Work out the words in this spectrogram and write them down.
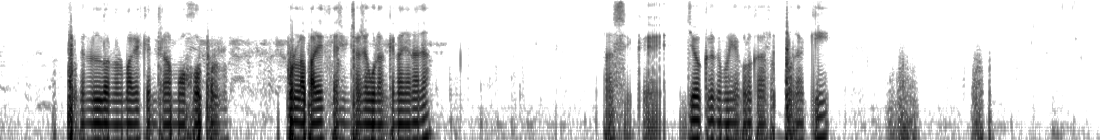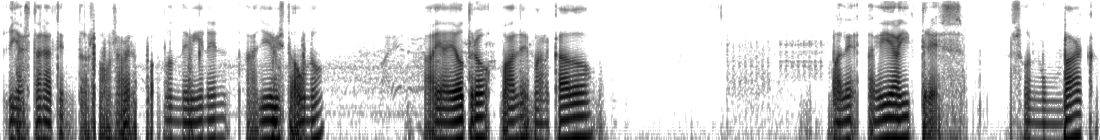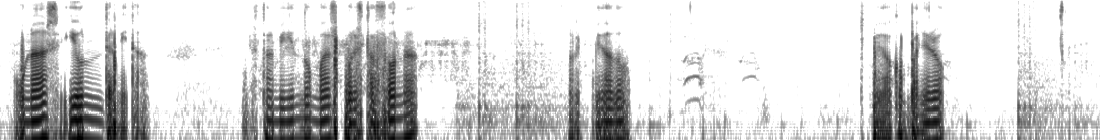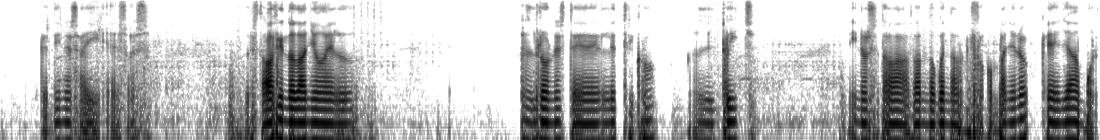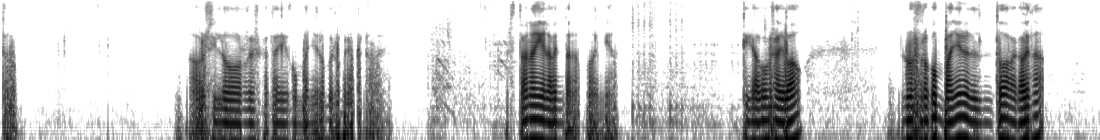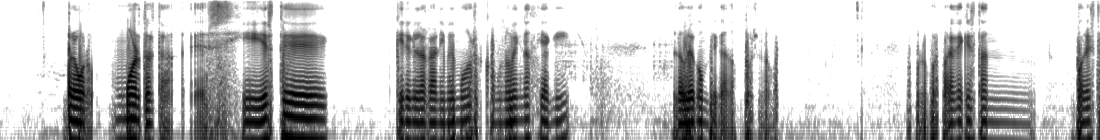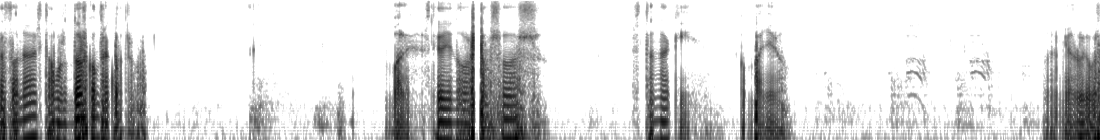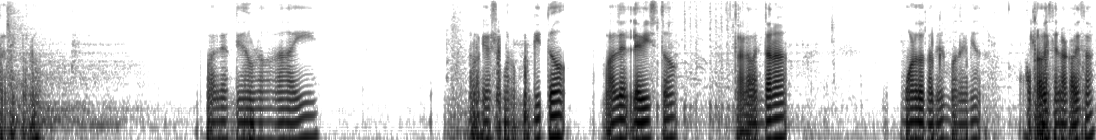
Porque no es lo normal es que entren a mojo por, por la pared y así se aseguran que no haya nada. Así que yo creo que me voy a colocar por aquí. Y a estar atentos. Vamos a ver por dónde vienen. Allí he visto a uno. Ahí hay otro. Vale, marcado. Vale, ahí hay tres. Son un back, un as y un termita. Están viniendo más por esta zona. Vale, cuidado. Cuidado compañero. ¿Qué tienes ahí? Eso es. Le estaba haciendo daño el... El dron este eléctrico. El Twitch y no se estaba dando cuenta nuestro compañero que ya ha muerto. A ver si lo rescata ahí el compañero, pero creo que no. Están ahí en la ventana, madre mía. Tirago que se ha llevado. Nuestro compañero en toda la cabeza. Pero bueno, muerto está. Eh, si este quiere que le reanimemos, como no venga hacia aquí, lo veo complicado. Pues no. Bueno, pues parece que están por esta zona. Estamos 2 contra 4. Vale, estoy oyendo los pasos. Están aquí, compañero. Madre mía, lo único que está haciendo, ¿no? Vale, han tirado una granada ahí. Me voy a sumar un poquito. Vale, le he visto. Está en la ventana. Muerto también, madre mía. Otra vez en la cabeza.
